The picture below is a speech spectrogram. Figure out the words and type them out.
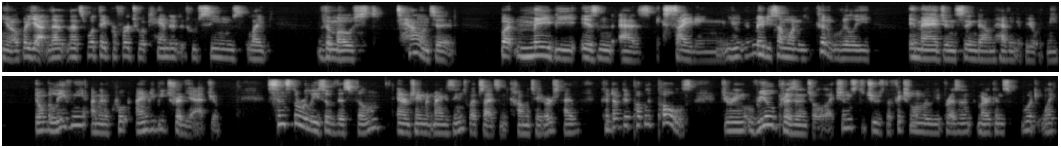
you know, but yeah, that that's what they prefer to a candidate who seems like the most talented, but maybe isn't as exciting. You maybe someone you couldn't really imagine sitting down having a beer with me. Don't believe me? I'm going to quote IMDb trivia at you. Since the release of this film, entertainment magazines, websites, and commentators have conducted public polls during real presidential elections to choose the fictional movie president Americans would like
